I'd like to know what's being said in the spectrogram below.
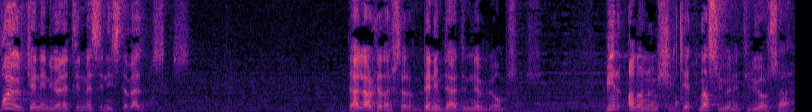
bu ülkenin yönetilmesini istemez misiniz? Değerli arkadaşlarım benim derdim ne biliyor musunuz? Bir anonim şirket nasıl yönetiliyorsa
